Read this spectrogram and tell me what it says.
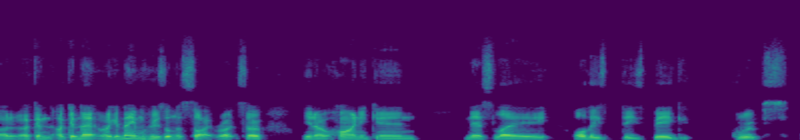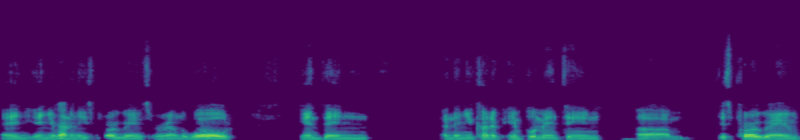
I, I can, I can, I can name who's on the site, right? So, you know, Heineken, Nestle, all these, these big groups and, and you're yeah. running these programs around the world and then, and then you're kind of implementing, um, this program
